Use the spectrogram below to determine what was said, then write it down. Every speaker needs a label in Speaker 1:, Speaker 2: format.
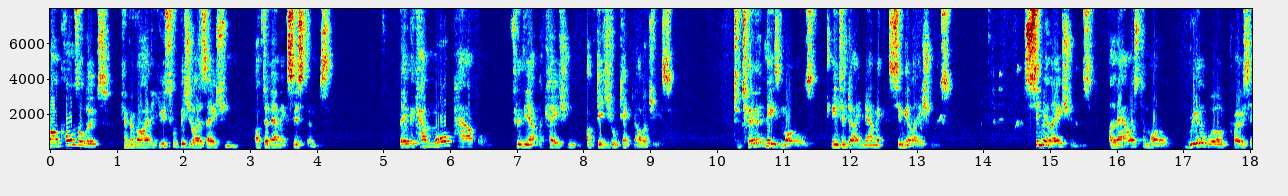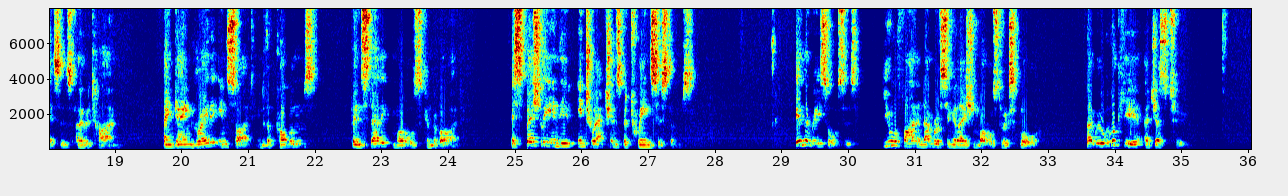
Speaker 1: While causal loops can provide a useful visualization of dynamic systems, they become more powerful through the application of digital technologies to turn these models into dynamic simulations. Simulations allow us to model real-world processes over time and gain greater insight into the problems than static models can provide, especially in the interactions between systems. In the resources, you will find a number of simulation models to explore, but we will look here at just two.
